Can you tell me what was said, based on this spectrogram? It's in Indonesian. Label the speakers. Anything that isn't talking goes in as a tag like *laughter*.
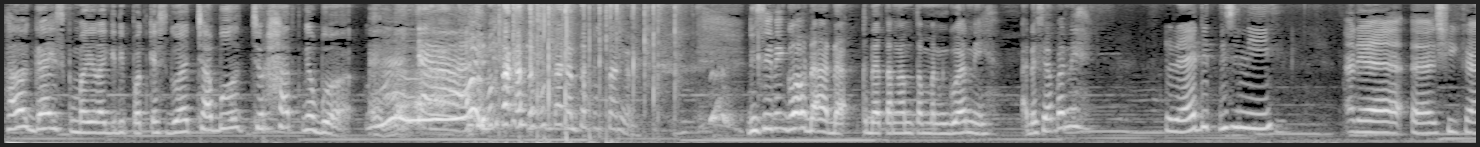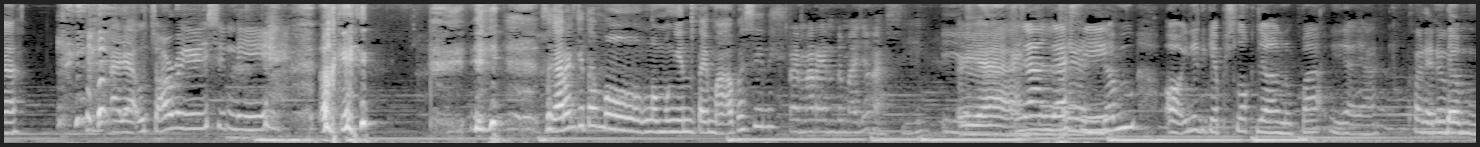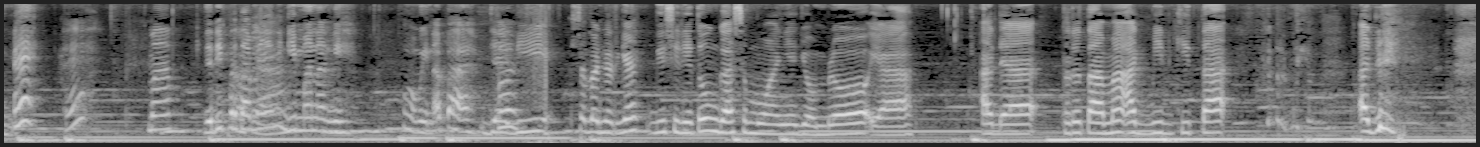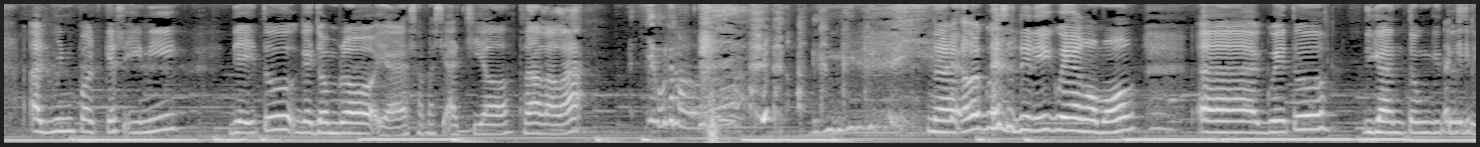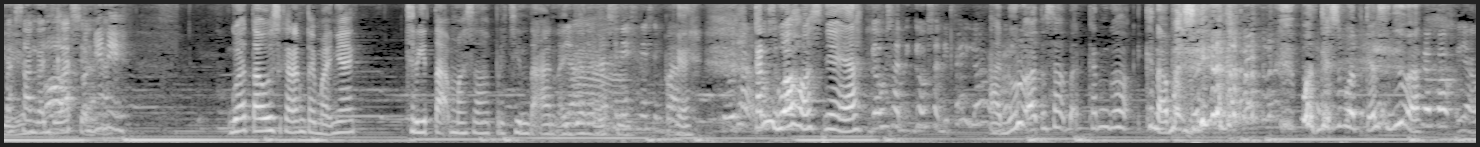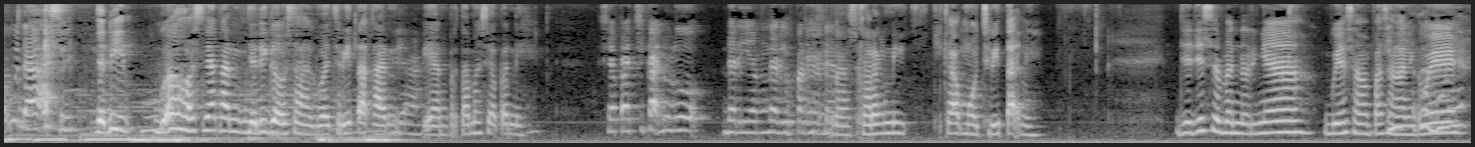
Speaker 1: Halo guys, kembali lagi di podcast gue Cabul Curhat Ngebul. Eh,
Speaker 2: tepuk tangan tepuk tangan tepuk tangan
Speaker 1: di sini gue udah ada kedatangan temen gue nih. Ada siapa nih?
Speaker 3: Ada Edit di sini. Ada eh, Shika. ada Utari di sini.
Speaker 1: Oke. Sekarang kita mau ngomongin tema apa sih nih?
Speaker 2: tema random aja gak sih
Speaker 1: Iya.
Speaker 3: Enggak enggak sih.
Speaker 4: Random. Oh, ini di caps lock jangan lupa. Iya ya.
Speaker 1: Random.
Speaker 3: Eh, eh. Maaf.
Speaker 1: Jadi pertamanya ini gimana nih? Ngomongin apa?
Speaker 4: Jadi sebenarnya di sini tuh nggak semuanya jomblo ya. Ada terutama admin kita admin admin podcast ini dia itu gak jomblo ya sama si Acil tralala nah kalau gue sendiri gue yang ngomong eh gue tuh digantung gitu
Speaker 3: Lagi
Speaker 4: sih
Speaker 3: dipasang gak jelas ya.
Speaker 1: Begini. Gue tahu sekarang temanya cerita masalah percintaan aja
Speaker 3: Ya,
Speaker 1: nggak
Speaker 3: udah
Speaker 1: sih?
Speaker 3: sini sini simpan.
Speaker 1: Oke.
Speaker 3: Ya udah,
Speaker 1: Kan gue hostnya ya.
Speaker 3: gak usah di- gak usah dipegang.
Speaker 1: Ah dulu atau sahabat kan gue kenapa sih *laughs* podcast podcast gue
Speaker 3: ya udah sih.
Speaker 1: jadi gue hostnya kan jadi gak usah gue cerita kan
Speaker 3: Iya.
Speaker 1: yang pertama siapa nih
Speaker 3: Siapa Cika dulu dari yang dari paling set.
Speaker 1: nah sekarang nih Cika mau cerita nih
Speaker 4: Jadi sebenarnya gue sama pasangan gue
